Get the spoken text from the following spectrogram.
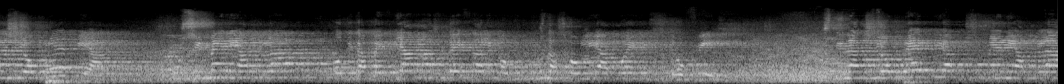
αξιοπρέπεια που σημαίνει απλά ότι τα παιδιά μας δεν θα λιποθυμούν στα σχολεία από έλλειψη τροφής. Στην αξιοπρέπεια που σημαίνει απλά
